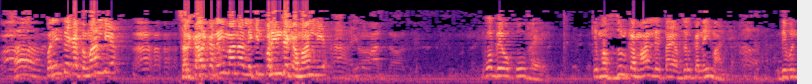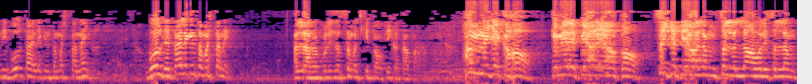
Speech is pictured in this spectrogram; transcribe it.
ہاں، پرندے کا تو مان لیا۔ سرکار کا نہیں مانا، لیکن پرندے کا مان لیا۔ وہ بیوقوف ہے کہ مفضول کا مان لیتا ہے، افضل کا نہیں مانتا۔ دیوبندی بولتا ہے لیکن سمجھتا نہیں۔ بول دیتا ہے لیکن سمجھتا نہیں۔ اللہ رب العزت سمجھ کی توفیق عطا فرمائے۔ ہم نے یہ کہا کہ میرے پیارے آقا، سید عالم صلی اللہ علیہ وسلم،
